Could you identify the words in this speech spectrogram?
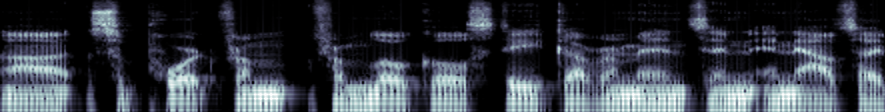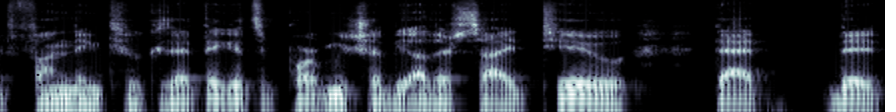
uh, support from from local, state governments, and, and outside funding too. Because I think it's important we show the other side too that that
